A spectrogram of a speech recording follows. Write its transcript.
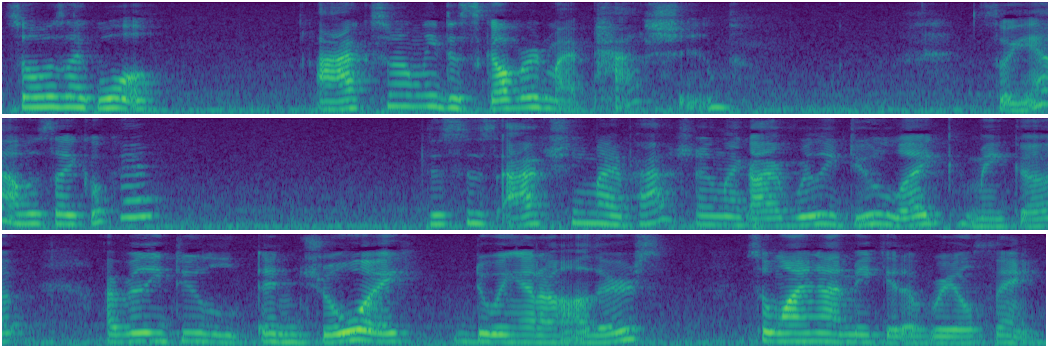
So I was like, well, I accidentally discovered my passion. So yeah, I was like, okay, this is actually my passion. Like I really do like makeup. I really do enjoy doing it on others. So why not make it a real thing?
